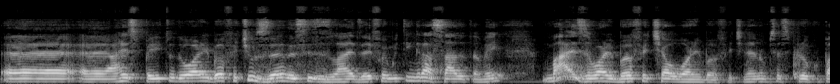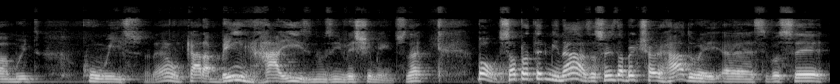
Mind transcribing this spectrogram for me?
é, é, a respeito do Warren Buffett usando esses slides aí. Foi muito engraçado também Mas Warren Buffett é o Warren Buffett, né? Não precisa se preocupar muito com isso, né? Um cara bem raiz nos investimentos, né? Bom, só para terminar, as ações da Berkshire Hathaway, é, se você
